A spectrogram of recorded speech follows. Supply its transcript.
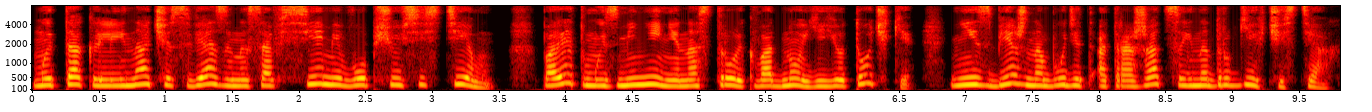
Мы так или иначе связаны со всеми в общую систему, поэтому изменение настроек в одной ее точке неизбежно будет отражаться и на других частях.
